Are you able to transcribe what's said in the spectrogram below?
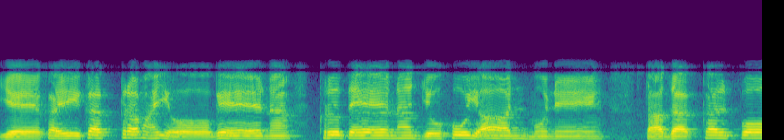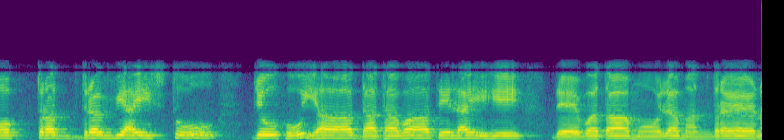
एकैकक्रमयोगेन कृतेन जुहुयान्मुने। तदकल्पोक्तद्रव्यैस्तु जुहुयादथवातिलैः देवतामूलमन्त्रेण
